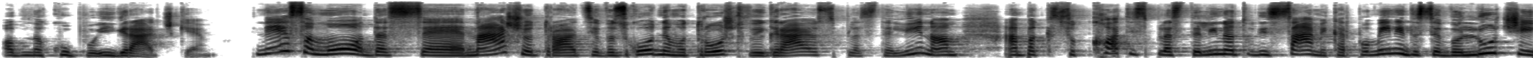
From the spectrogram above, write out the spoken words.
ob nakupu igračke. Ne samo, da se naši otroci v zgodnem otroštvu igrajo s plastelinom, ampak so kot iz plastelina tudi sami, kar pomeni, da se v luči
